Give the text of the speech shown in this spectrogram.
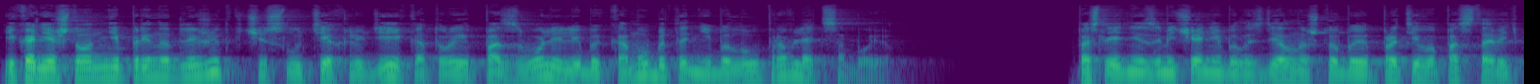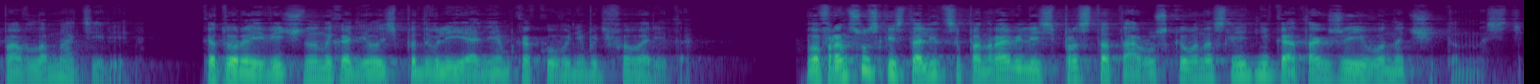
И, конечно, он не принадлежит к числу тех людей, которые позволили бы кому бы то ни было управлять собою. Последнее замечание было сделано, чтобы противопоставить Павла матери, которая вечно находилась под влиянием какого-нибудь фаворита. Во французской столице понравились простота русского наследника, а также его начитанность.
